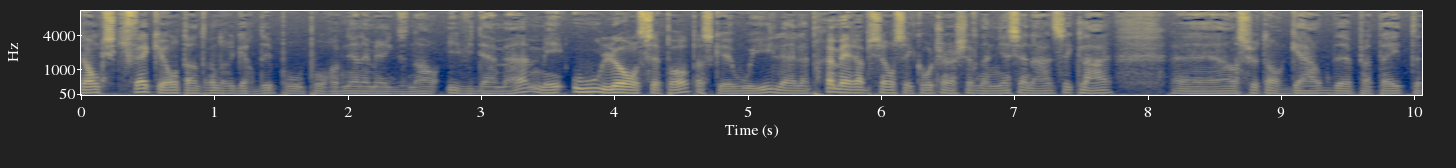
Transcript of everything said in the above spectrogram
donc, ce qui fait qu'on est en train de regarder pour, pour revenir en Amérique du Nord, évidemment, mais où, là, on ne sait pas, parce que oui, la, première option, c'est coach en chef dans le national, c'est clair. Euh, ensuite, on regarde peut-être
